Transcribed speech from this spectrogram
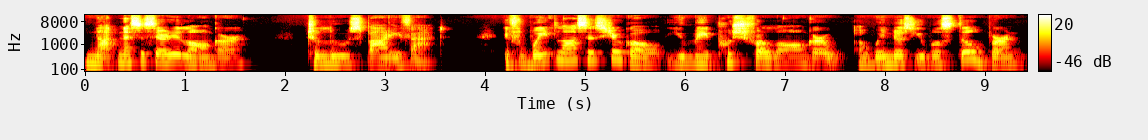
not necessarily longer, to lose body fat. If weight loss is your goal, you may push for longer uh, windows. You will still burn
